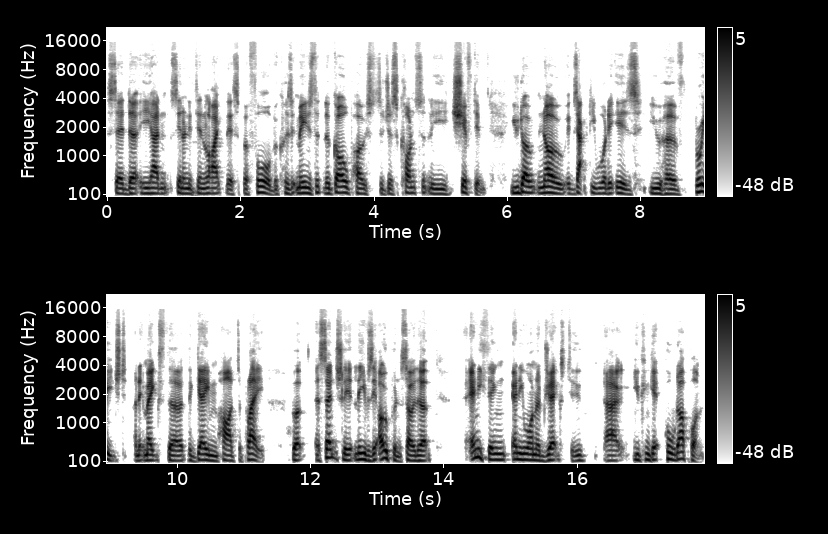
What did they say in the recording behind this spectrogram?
said that he hadn't seen anything like this before because it means that the goalposts are just constantly shifting. You don't know exactly what it is you have breached, and it makes the, the game hard to play. But essentially, it leaves it open so that anything anyone objects to, uh, you can get pulled up on.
